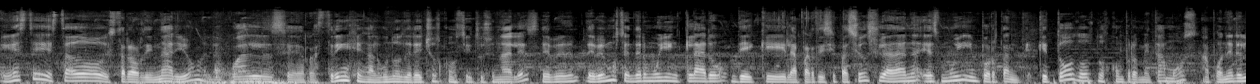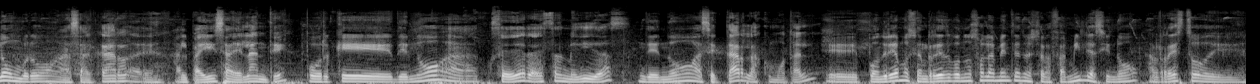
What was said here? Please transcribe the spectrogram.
En este estado extraordinario, en la cual se restringen algunos derechos constitucionales, debe, debemos tener muy en claro de que la participación ciudadana es muy importante, que todos nos comprometamos a poner el hombro, a sacar eh, al país adelante, porque de no acceder a estas medidas, de no aceptarlas como tal, eh, pondríamos en riesgo no solamente a nuestra familia, sino al resto de,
